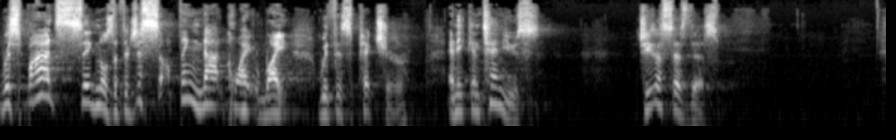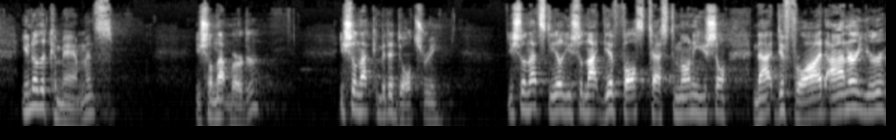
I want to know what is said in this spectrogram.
response signals that there's just something not quite right with this picture. And he continues. Jesus says this You know the commandments you shall not murder, you shall not commit adultery. You shall not steal. You shall not give false testimony. You shall not defraud. Honor your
